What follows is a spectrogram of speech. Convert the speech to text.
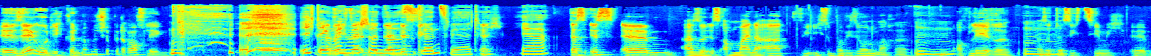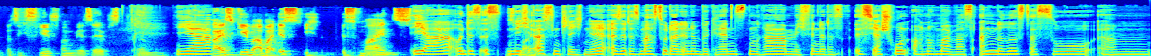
Äh, sehr gut, ich könnte noch eine Schippe drauflegen. ich denke also manchmal ich, schon, das, ist grenzwertig. Ja. Ja. Das ist, ähm, also ist auch meine Art, wie ich Supervision mache, mhm. auch lehre. Mhm. Also dass ich ziemlich, äh, dass ich viel von mir selbst ähm, ja. preisgebe, aber ist, ich, ist meins. Ja, und es ist, ist nicht meins. öffentlich, ne? Also das machst du dann in einem begrenzten Rahmen. Ich finde, das ist ja schon auch nochmal was anderes, das so ähm,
